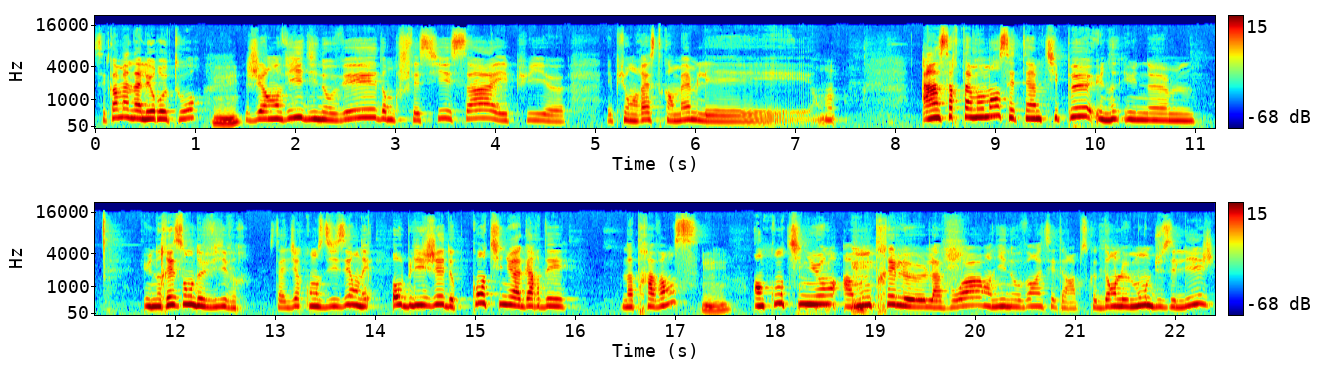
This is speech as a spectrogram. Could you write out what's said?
C'est comme un aller-retour. Mhm. J'ai envie d'innover, donc je fais ci et ça, et puis euh, et puis on reste quand même les. on- À un certain moment, c'était un petit peu une une, euh, une raison de vivre. C'est-à-dire qu'on se disait, on est obligé de continuer à garder notre avance Mhm. en continuant à montrer le- la voie, en innovant, etc. Parce que dans le monde du zélige,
